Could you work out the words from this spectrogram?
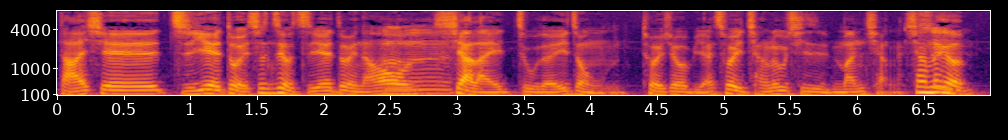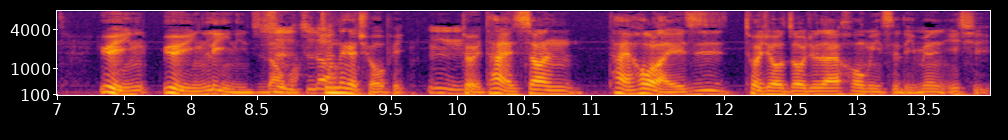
打一些职业队，甚至有职业队，然后下来组的一种退休比赛，所以强度其实蛮强的。像那个岳银岳银丽，你知道吗？就那个球品，嗯，对，他也算，他也后来也是退休之后就在 Homies 里面一起。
